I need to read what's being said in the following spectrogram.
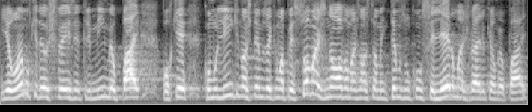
E eu amo o que Deus fez entre mim e meu pai, porque, como link, nós temos aqui uma pessoa mais nova, mas nós também temos um conselheiro mais velho, que é o meu pai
